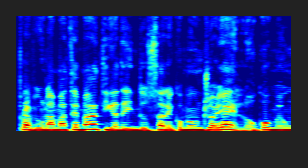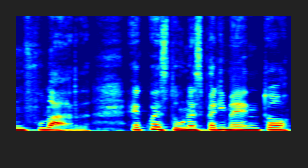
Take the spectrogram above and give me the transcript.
proprio una matematica da indossare come un gioiello, come un foulard. E questo è un esperimento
